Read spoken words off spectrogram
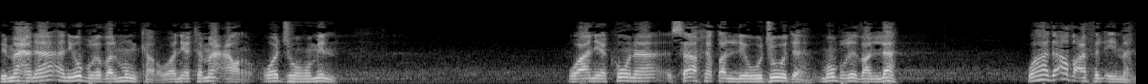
بمعنى أن يبغض المنكر وأن يتمعر وجهه منه وأن يكون ساخطا لوجوده مبغضا له. وهذا أضعف الإيمان.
